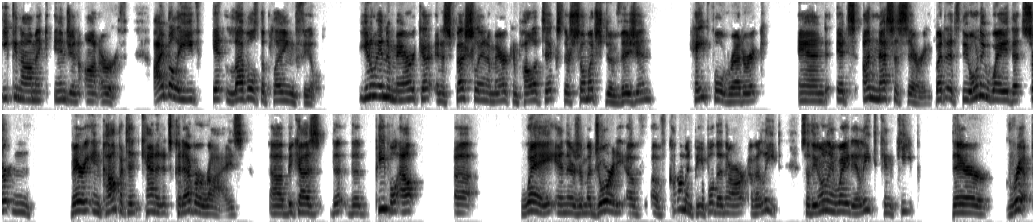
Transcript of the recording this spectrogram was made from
economic engine on earth. I believe it levels the playing field. You know, in America, and especially in American politics, there's so much division, hateful rhetoric, and it's unnecessary. But it's the only way that certain very incompetent candidates could ever rise uh, because the, the people out uh, way and there's a majority of, of common people than there are of elite. So the only way the elite can keep their grip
